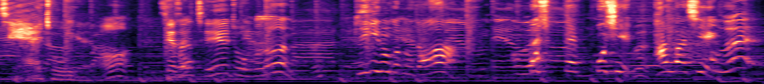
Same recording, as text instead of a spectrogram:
제일 좋은 게요. 세상에 제일 좋은 거는 비기는 겁니다. 50대 50 반반씩 어, 왜?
